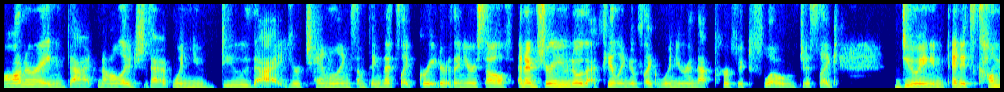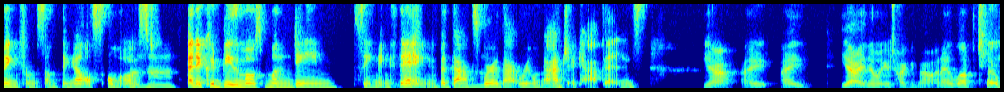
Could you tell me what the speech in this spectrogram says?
honoring that knowledge that when you do that, you're channeling something that's like greater than yourself. And I'm sure you know that feeling of like when you're in that perfect flow of just like doing and, and it's coming from something else almost. Mhm. And it could be the most mundane seeming thing, but that's Mhm. where that real magic happens. Yeah. I, I, yeah, I know what you're talking about. And I love tea. So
